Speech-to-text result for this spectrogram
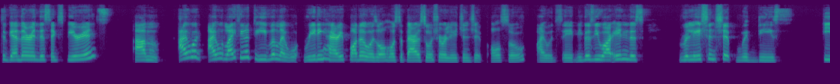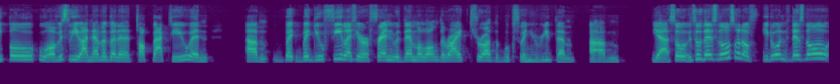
together in this experience. Um, I would I would like you to even like reading Harry Potter was almost a parasocial relationship. Also, I would say because you are in this relationship with these people who obviously are never gonna talk back to you, and um, but but you feel like you're a friend with them along the ride throughout the books when you read them. Um, yeah, so so there's no sort of you don't there's no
